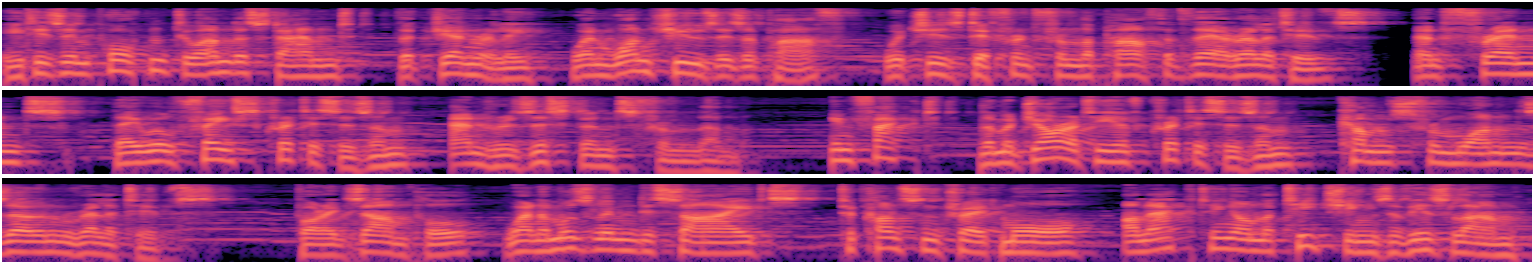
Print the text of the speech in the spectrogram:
It is important to understand that generally, when one chooses a path, which is different from the path of their relatives and friends, they will face criticism and resistance from them. In fact, the majority of criticism comes from one's own relatives. For example, when a Muslim decides to concentrate more on acting on the teachings of Islam,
